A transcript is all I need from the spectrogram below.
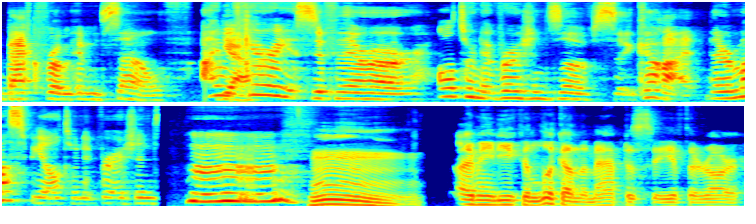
back from himself. I'm Yeah. curious if there are alternate versions of Sagat. There must be alternate versions. Hmm. Hmm. I mean, you can look on the map to see if there are.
